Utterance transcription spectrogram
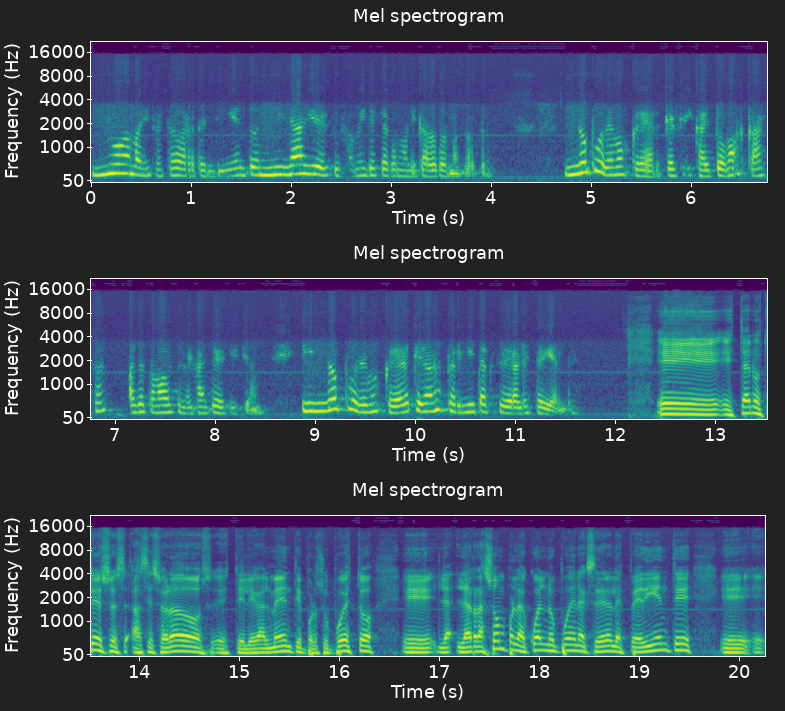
no ha manifestado arrepentimiento ni nadie de su familia se ha comunicado con nosotros. No podemos creer que el fiscal Tomás Casas haya tomado semejante decisión y no podemos creer que no nos permita acceder al expediente. Eh, están ustedes asesorados este, legalmente, por supuesto. Eh, la, razón por la cual no pueden acceder al expediente eh,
